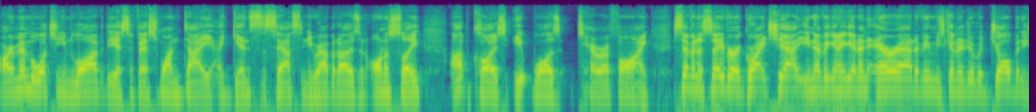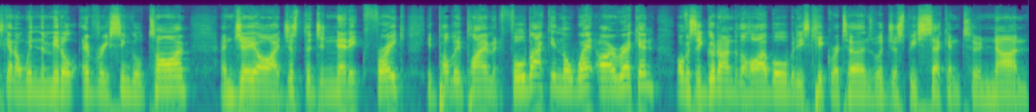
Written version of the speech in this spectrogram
I remember watching him live at the SFS one day against the South Sydney Rabbitohs, and honestly, up close, it was terrifying. Seven Asiva, a great shout. You're never going to get an error out of him. He's going to do a job, and he's going to win the middle every single time. And GI, just the genetic freak. You'd probably play him at fullback in the wet, I reckon. Obviously, good under the high ball, but his kick returns would just be second second to none.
